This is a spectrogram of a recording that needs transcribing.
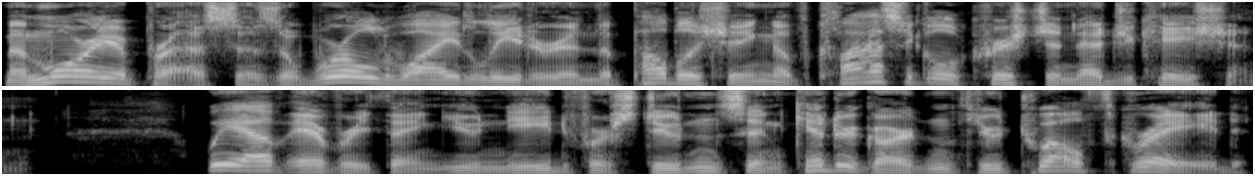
Memoria Press is a worldwide leader in the publishing of classical Christian education. We have everything you need for students in kindergarten through 12th grade,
